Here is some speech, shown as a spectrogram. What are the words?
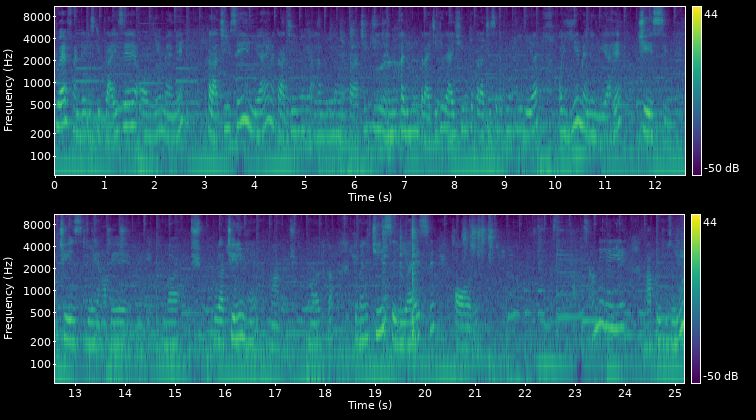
ट्वेल्व हंड्रेड इसकी प्राइस है और ये मैंने कराची से ही लिया है। मैं कराची में अलहमदिल्ला मैं कराची की रहने खाली हूँ, कराची की रहायशी हूँ तो कराची से डेफिनेटली लिया है। और ये मैंने लिया है चेज़ से। चेज़ जो यहाँ पे, एक पूरा चेन है मर्ट का। तो मैंने चेज़ से लिया है इससे। और आपके सामने है ये। आपको लोग ज़रूर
